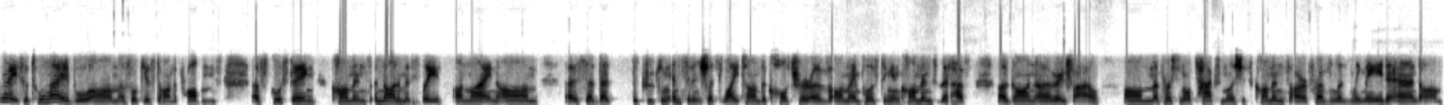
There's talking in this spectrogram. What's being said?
Right. So Donga Ilbo um, focused on the problems of posting comments anonymously online. Um, uh, said that the Druking incident sheds light on the culture of online posting and comments that have uh, gone uh, very foul um, personal attacks, malicious comments are prevalently made and um,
